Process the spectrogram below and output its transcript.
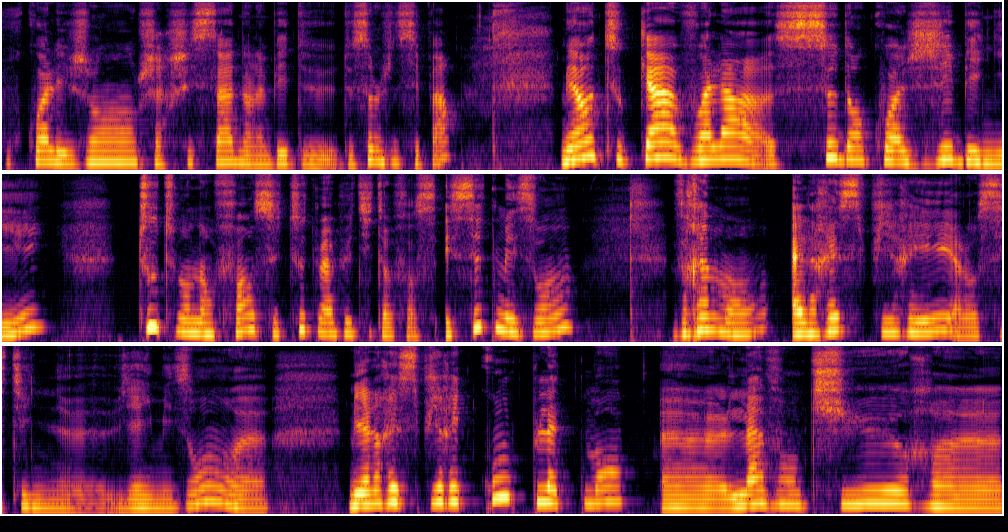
Pourquoi les gens cherchaient ça dans la baie de, de Somme? Je ne sais pas. Mais en tout cas, voilà ce dans quoi j'ai baigné toute mon enfance et toute ma petite enfance. Et cette maison, vraiment, elle respirait. Alors, c'était une euh, vieille maison, euh, mais elle respirait complètement euh, l'aventure, euh,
